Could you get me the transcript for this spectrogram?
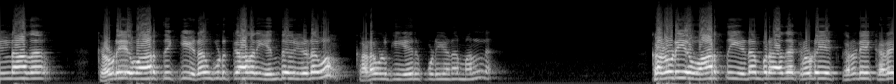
இல்லாத கடவுளுடைய வார்த்தைக்கு இடம் கொடுக்காத எந்த ஒரு இடமும் கடவுளுக்கு ஏற்புடைய இடம் அல்ல. கடவுளுடைய வார்த்தை இடம்பெறாத கடவுளுடைய கடவுடைய கடை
